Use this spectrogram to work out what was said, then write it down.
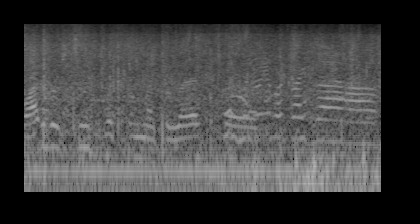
Why do those tubes look from like the last? They look like the um,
